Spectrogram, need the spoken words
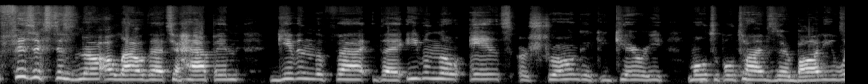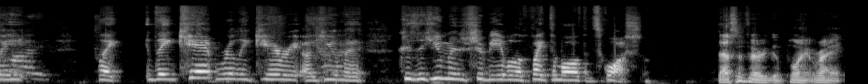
Physics does not allow that to happen, given the fact that even though ants are strong and can carry multiple times their body weight, like they can't really carry a human because the human should be able to fight them off and squash them. That's a very good point. Right.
